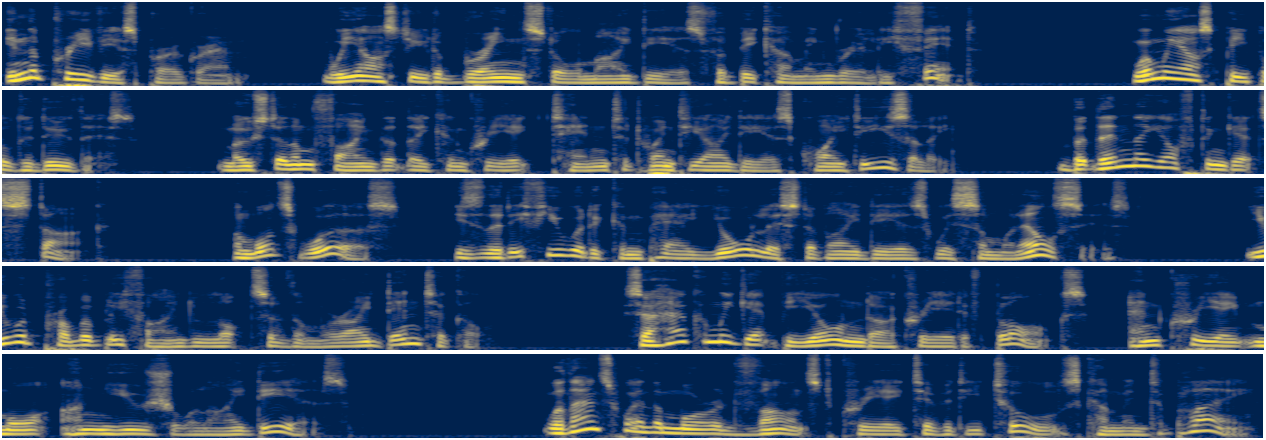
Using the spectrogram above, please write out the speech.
In the previous program, we asked you to brainstorm ideas for becoming really fit. When we ask people to do this, most of them find that they can create 10 to 20 ideas quite easily, but then they often get stuck. And what's worse is that if you were to compare your list of ideas with someone else's, you would probably find lots of them were identical. So, how can we get beyond our creative blocks and create more unusual ideas? Well, that's where the more advanced creativity tools come into play.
